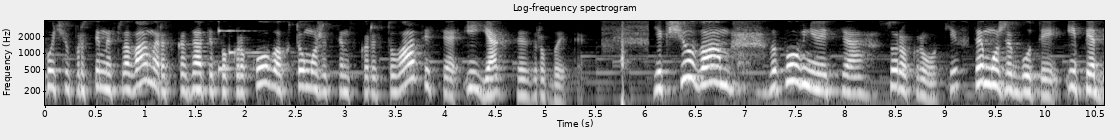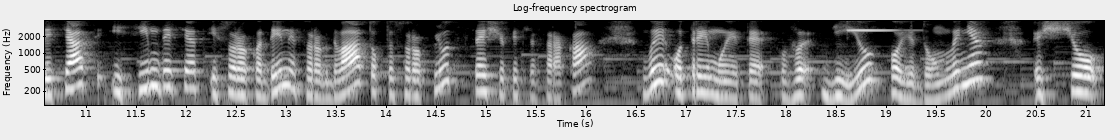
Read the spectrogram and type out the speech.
хочу простими словами розказати покроково, хто може цим скористуватися і як це зробити. Якщо вам виповнюється 40 років, це може бути і 50, і 70, і 41, і 42, тобто 40 плюс, все, що після 40, ви отримуєте в дію повідомлення, що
